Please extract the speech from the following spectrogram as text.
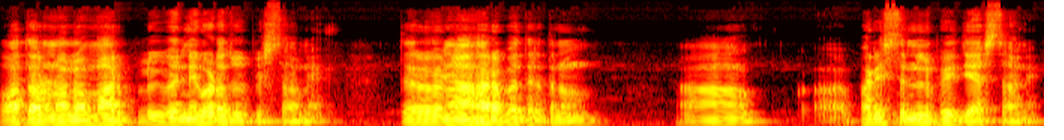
వాతావరణంలో మార్పులు ఇవన్నీ కూడా చూపిస్తూ ఉన్నాయి. తీవ్రమైన ఆహార భద్రతను పరిస్థితులను ఫేస్ చేస్తూ ఉన్నాయి.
